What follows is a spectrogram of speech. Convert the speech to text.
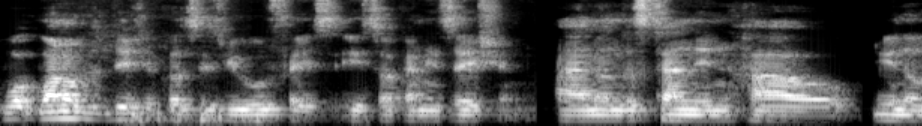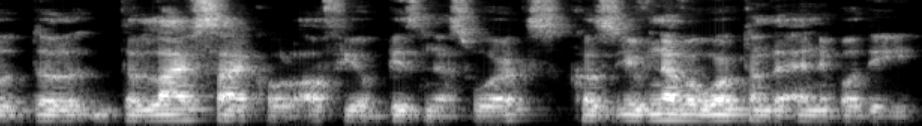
w- one of the difficulties you will face is organization and understanding how you know the the life cycle of your business works because you've never worked under anybody.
